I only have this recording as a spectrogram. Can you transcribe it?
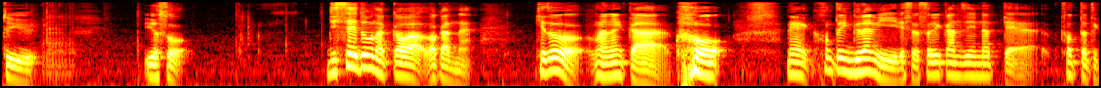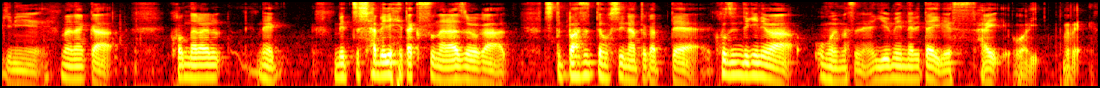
という予想。実際どうなるかは分かんない。けど、まあなんか、こう、ね、本当にグラミーでさ、そういう感じになって、撮った時に、まあなんか、こんな、ね、めっちゃ喋り下手くそなラジオがちょっとバズってほしいなとかって、個人的には思いますね。有名になりたいです。はい、終わり。バイバイ。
